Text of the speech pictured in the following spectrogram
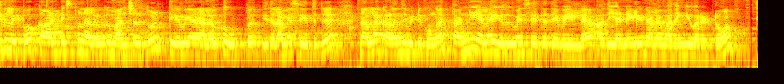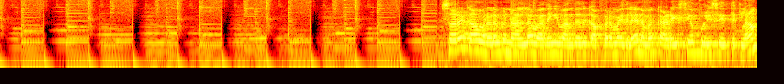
இதில் இப்போது கால் டீஸ்பூன் அளவுக்கு மஞ்சள் தூள் தேவையான அளவுக்கு உப்பு இதெல்லாமே சேர்த்துட்டு நல்லா கலந்து விட்டுக்கோங்க. தண்ணியெல்லாம் எதுவுமே சேர்த்த தேவையில்லை. அது எண்ணெயிலே நல்லா வதங்கி வரட்டும். சொரக்காய் ஓரளவுக்கு நல்லா வதங்கி வந்ததுக்கு அப்புறமா இதில் நம்ம கடைசியாக புளி சேர்த்துக்கலாம்.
